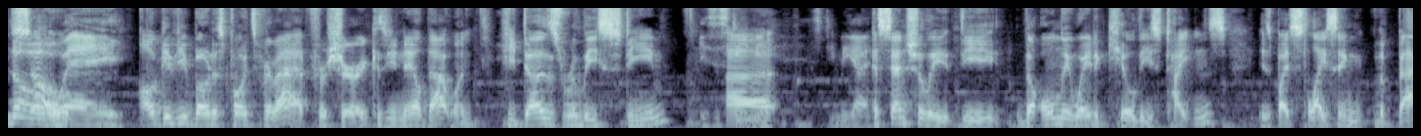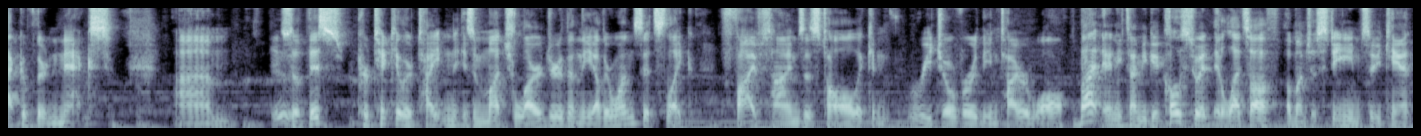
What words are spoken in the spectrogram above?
No So- way. I'll give you bonus points for that for sure, because you nailed that one. He does release steam. He's a steamy, Uh, steamy guy. Essentially, the the only way to kill these titans is by slicing the back of their necks. Um, Ooh. So this particular Titan is much larger than the other ones. It's like five times as tall. It can reach over the entire wall. But anytime you get close to it, it lets off a bunch of steam, so you can't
